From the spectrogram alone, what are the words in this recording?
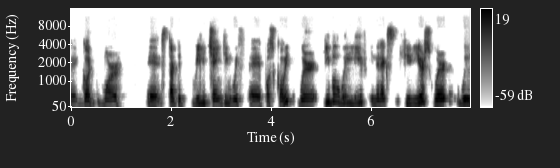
uh, got more, uh, started really changing with uh, post COVID, where people will live in the next few years, where will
